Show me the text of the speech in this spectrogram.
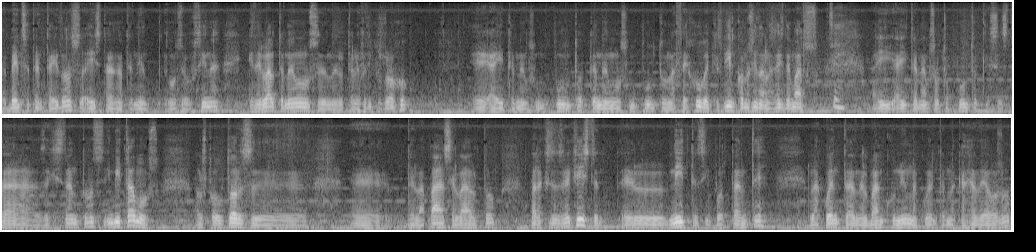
2072, eh, ahí están atendiendo en nuestra oficina. En el alto tenemos en el teleférico rojo, eh, ahí tenemos un punto, tenemos un punto en la FEJUVE, que es bien conocida en la 6 de marzo. Sí. Ahí, ahí tenemos otro punto que se está registrando. Entonces, invitamos a los productores eh, de La Paz, el Alto, para que se registren. El NIT es importante, la cuenta en el Banco Unión, una cuenta en la caja de ahorro,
